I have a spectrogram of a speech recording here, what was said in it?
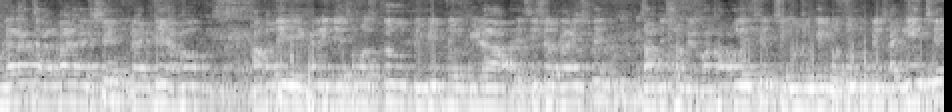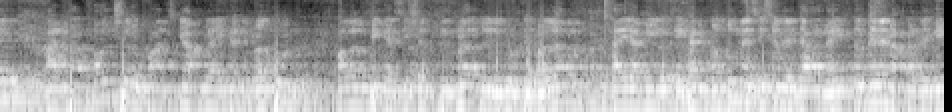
ওনারা চারবার আসছেন রাজ্যে এবং আমাদের এখানে যে সমস্ত বিভিন্ন ক্রীড়া অ্যাসোসিয়েশন রয়েছে, তাদের সঙ্গে কথা বলেছেন সেগুলোকে নতুন রূপে সাজিয়েছেন আর তার ফলস্বরূপ আজকে আমরা এখানে নতুন অলিম্পিক অ্যাসোসিয়েশন ত্রিপুরা তৈরি করতে পারলাম। তাই আমি এখানে নতুন অ্যাসোসিয়েশনের যারা দায়িত্ব পেলেন, আপনাদেরকে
